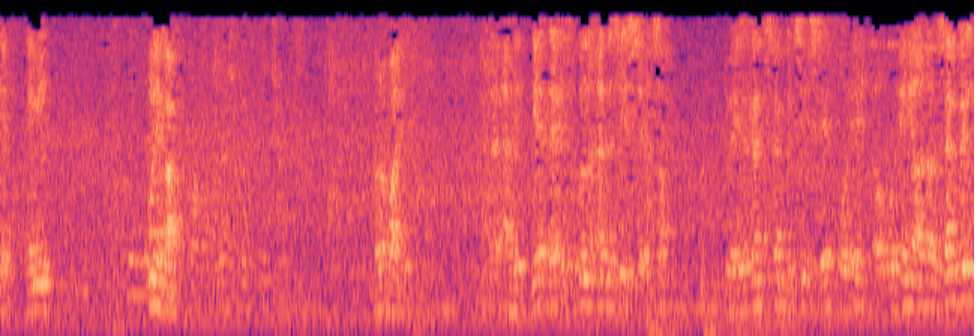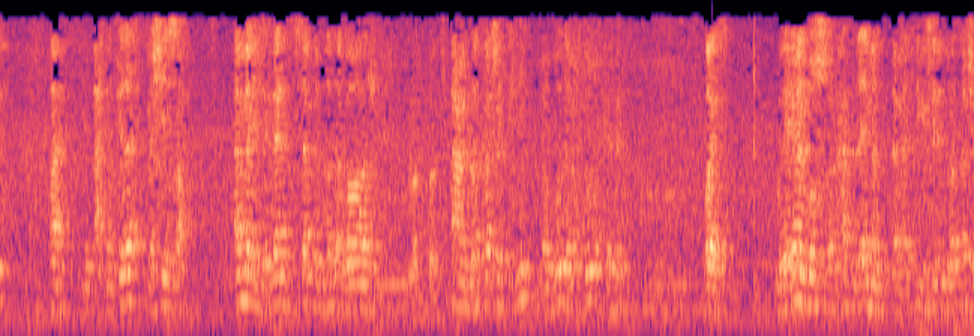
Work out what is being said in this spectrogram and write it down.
أيام. جميل. قول يا بعد برافو عليك. اهي دي ده إذا كنا خدنا CSF صح؟ يبقى إذا كانت sample CSF or any other sample ها يبقى إحنا كده ماشيين صح. أما إذا كانت ال sample blood agar اعمل blood culture technique موجودة مكتوبه كده كويس. ودائما بص أنا حتى دايما لما تيجي سيره blood culture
